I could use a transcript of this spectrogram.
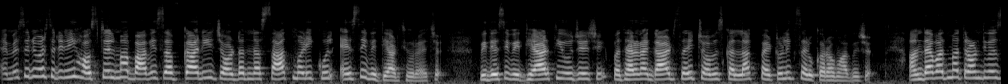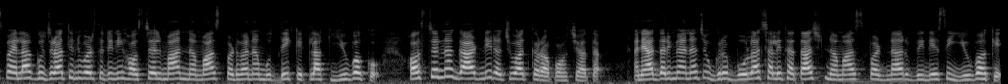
એમએસ યુનિવર્સિટીની હોસ્ટેલમાં બાવીસ અફઘાની, જોર્ડનના સાત મળી કુલ એસી વિદ્યાર્થીઓ રહે છે. વિદેશી વિદ્યાર્થીઓ જે છે, વધારાના ગાર્ડ સહિત ચોવીસ કલાક પેટ્રોલિંગ શરૂ કરવામાં આવ્યું છે. અમદાવાદમાં ત્રણ દિવસ પહેલા ગુજરાત યુનિવર્સિટીની હોસ્ટેલમાં નમાઝ પઢવાના મુદ્દે કેટલાક યુવકો હોસ્ટેલના ગાર્ડની રજૂઆત કરવા પહોંચ્યા હતા. અને આ દરમિયાન જ ઉગ્ર બોલાચાલી થતાં જ નમાઝ પઢનાર વિદેશી યુવકે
